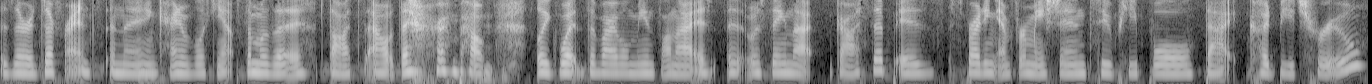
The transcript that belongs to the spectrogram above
Is there a difference? And then kind of looking up some of the thoughts out there about like what the Bible means on that. It, it was saying that gossip is spreading information to people that could be true,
